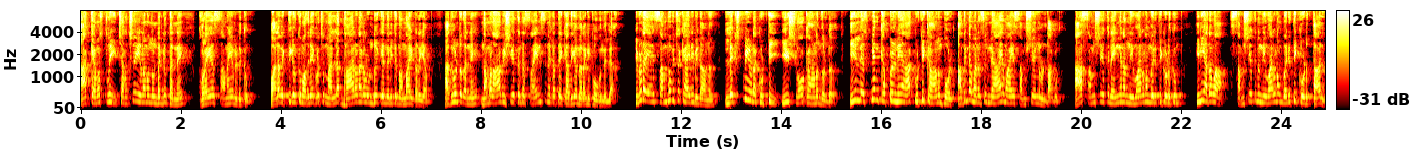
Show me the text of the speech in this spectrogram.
ആ കെമിസ്ട്രി ചർച്ച ചെയ്യണമെന്നുണ്ടെങ്കിൽ തന്നെ കുറേ സമയമെടുക്കും. പല വ്യക്തികൾക്കും അതിനെക്കുറിച്ച് നല്ല ധാരണകളുണ്ട് എന്ന് എനിക്ക് നന്നായിട്ടറിയാം. അതുകൊണ്ട് തന്നെ നമ്മൾ ആ വിഷയത്തിന്റെ സയൻസിനകത്തേക്ക് അധികം ഇറങ്ങിപ്പോകുന്നില്ല. ഇവിടെ സംഭവിച്ച കാര്യം ഇതാണ്. ലക്ഷ്മിയുടെ കുട്ടി ഈ ഷോ കാണുന്നുണ്ട്. ഈ ലെസ്ബിയൻ കപ്പിളിനെ ആ കുട്ടി കാണുമ്പോൾ അതിന്റെ മനസ്സിൽ ന്യായമായ സംശയങ്ങൾ ഉണ്ടാകും. ആ സംശയത്തിന് എങ്ങനെ നിവാരണം വരുത്തി കൊടുക്കും? ഇനി അഥവാ സംശയത്തിന് നിവാരണം വരുത്തി കൊടുത്താൽ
